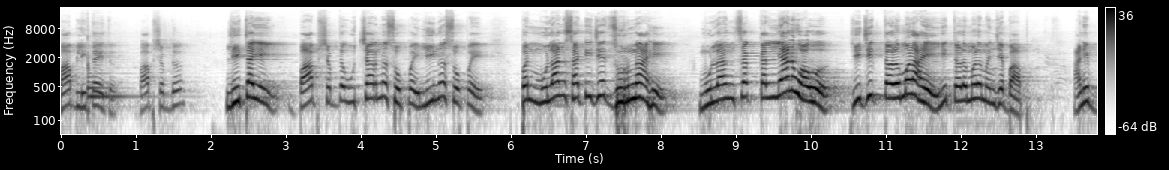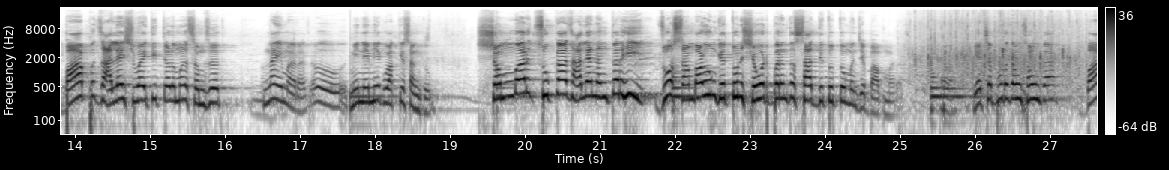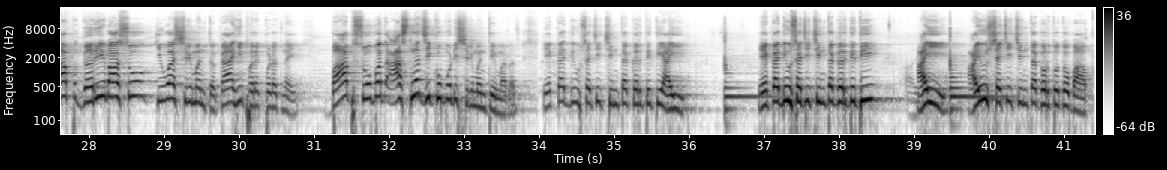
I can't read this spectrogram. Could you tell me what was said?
बाप लिहिता येतं. बाप शब्द? लिहिता येईल. बाप शब्द उच्चारणं सोपं आहे लिहिणं सोपं आहे. पण मुलांसाठी जे झुरणं आहे मुलांचं कल्याण व्हावं ही जी तळमळ आहे ही तळमळ म्हणजे बाप. आणि बाप झाल्याशिवाय ती तळमळ समजत नाही महाराज. हो मी नेहमी एक वाक्य सांगतो. शंभर चुका झाल्यानंतरही जो सांभाळून घेतो शेवटपर्यंत साथ देतो तो म्हणजे बाप महाराज. याच्यापुढे जाऊन सांगू का? बाप गरीब असो किंवा श्रीमंत काही फरक पडत नाही. बाप सोबत असणंच ही खूप मोठी श्रीमंती आहे महाराज. एका दिवसाची चिंता करते ती आई. एका दिवसाची चिंता करते ती आई. आयुष्याची चिंता करतो तो बाप.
